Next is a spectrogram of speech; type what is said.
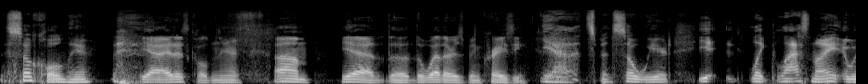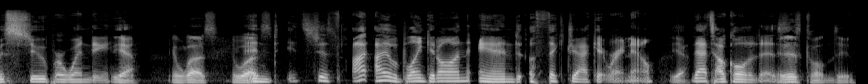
It's so cold in here. yeah, it is cold in here. Um. Yeah, the the weather has been crazy. Yeah, it's been so weird. Yeah, like last night, it was super windy. Yeah, it was. It was. And it's just, I, I have a blanket on and a thick jacket right now. Yeah. That's how cold it is. It is cold, dude.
